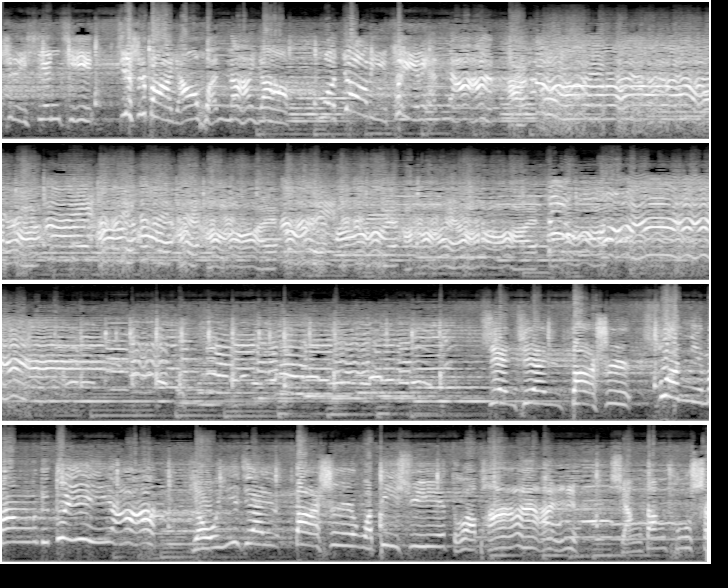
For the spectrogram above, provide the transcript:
是仙妻，即是把羊还那呀，我叫李翠莲呐。算你忙。的对呀，有一件大事我必须得盘。想当初什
